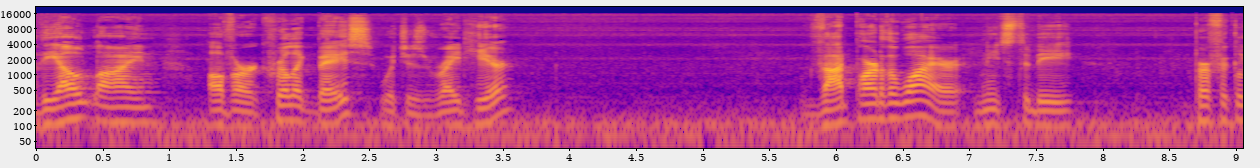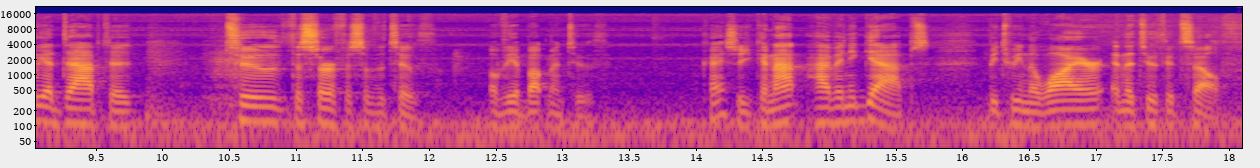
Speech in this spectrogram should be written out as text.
the outline of our acrylic base, which is right here, that part of the wire needs to be perfectly adapted to the surface of the tooth, of the abutment tooth. Okay, so you cannot have any gaps between the wire and the tooth itself.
